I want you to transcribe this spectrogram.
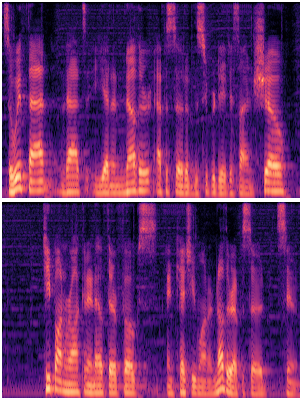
so with that, that's yet another episode of the Super Data Science Show. Keep on rocking it out there, folks, and catch you on another episode soon.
